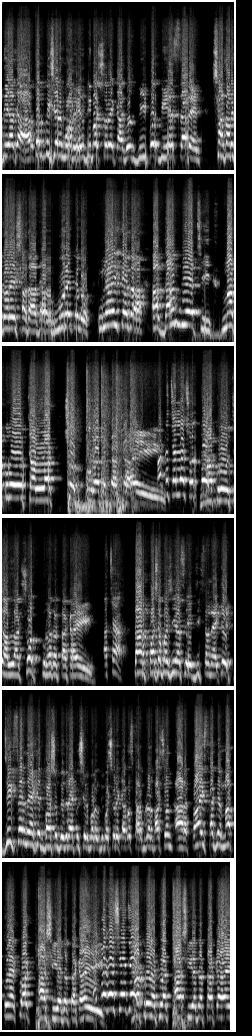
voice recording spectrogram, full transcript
দুই হাজার চব্বিশের মডেল দুই কাগজ বি ফোর বিএস সেভেন সাদার ঘরে সাদা। যার মনে কোনো নাই কাদা। আর দাম দিয়েছি মাত্র চার লাখ সত্তর হাজার টাকায়। মাত্র চার লাখ সত্তর? হাজার টাকায়। আচ্ছা। তার পাশাপাশি আছে Gixxer naked. Gixxer naked version দুই হাজার একুশের দুই বছরের কাগজ কার্বনের ভার্সন আর প্রাইস থাকবে মাত্র এক লাখ আশি হাজার টাকায়। মাত্র এক লাখ আশি হাজার টাকায়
